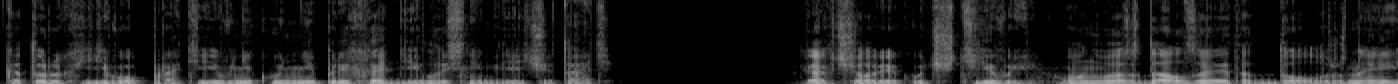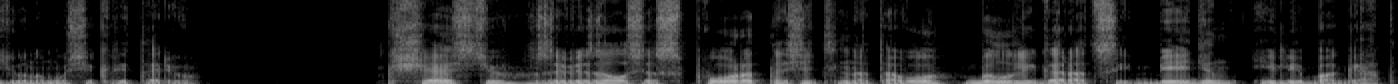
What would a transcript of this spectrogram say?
которых его противнику не приходилось нигде читать. Как человек учтивый, он воздал за это должное юному секретарю. К счастью, завязался спор относительно того, был ли Гораций беден или богат.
